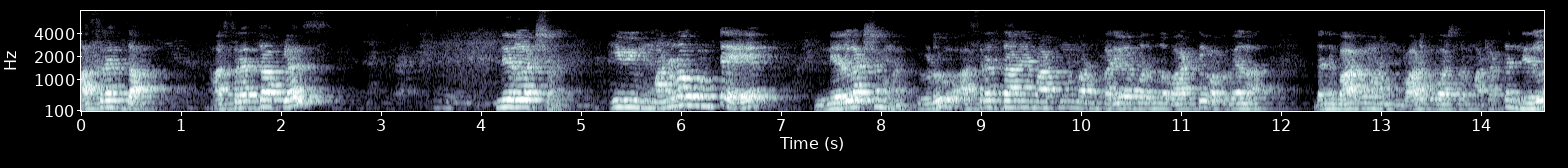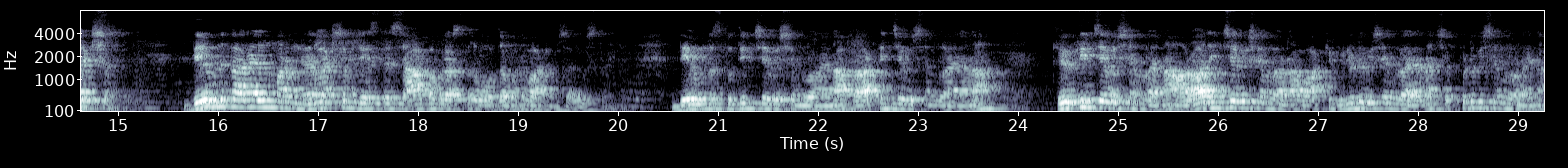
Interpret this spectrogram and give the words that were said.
అశ్రద్ధ. అశ్రద్ధ ప్లస్ నిర్లక్ష్యం. ఇవి మనలో ఉంటే నిర్లక్ష్యం ఇప్పుడు అశ్రద్ధ అనే మాటను మనం పర్యాయ పదంలో వాడితే ఒకవేళ దాన్ని బాగా మనం వాడుక భాషలో మాట్లాడితే నిర్లక్ష్యం. దేవుని కార్యాలను మనం నిర్లక్ష్యం చేస్తే శాపగ్రస్తులం అవుతామని వాక్యం చదివిస్తుంది దేవుణ్ణి స్థుతించే విషయంలోనైనా ప్రార్థించే విషయంలోనైనా కీర్తించే విషయంలోనైనా ఆరాధించే విషయంలోనైనా వాక్యం వినుట విషయంలో అయినా చెప్పుట విషయంలోనైనా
